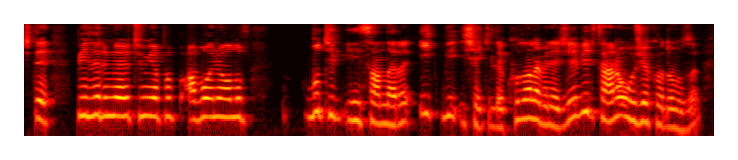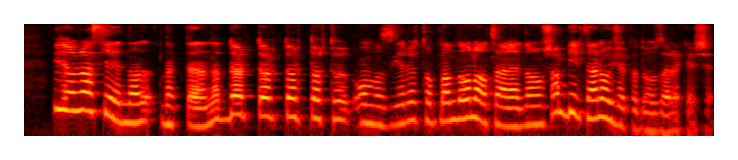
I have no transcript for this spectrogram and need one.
işte bildirimleri tüm yapıp abone olup bu tip insanları ilk bir şekilde kullanabileceği bir tane UC kodumuz var. Videonun rastgele noktalarında 4 4 4 4 4 olması gerekiyor. Toplamda 16 taneden oluşan bir tane UC kodumuz var arkadaşlar.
